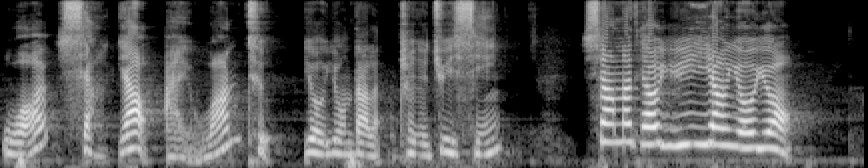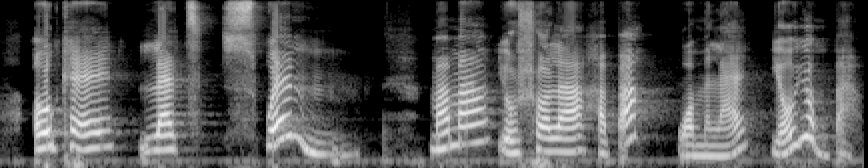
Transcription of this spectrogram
我想要，I want to，又用到了这个句型，像那条鱼一样游泳。Okay, let's swim. 妈妈又说了，好吧。我们来游泳吧。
